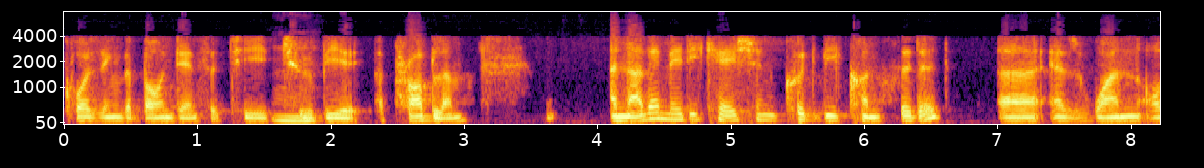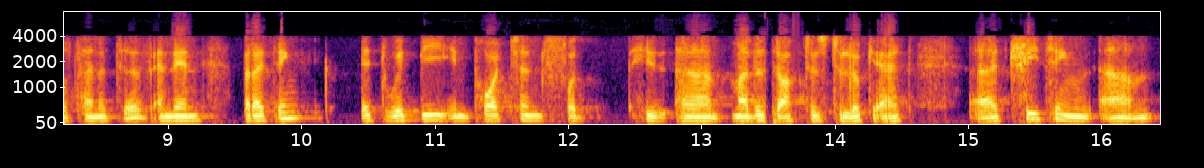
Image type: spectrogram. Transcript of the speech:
causing the bone density to be a problem. Another medication could be considered uh, as one alternative, and then, but I think it would be important for his uh, mother's doctors to look at uh, treating um,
